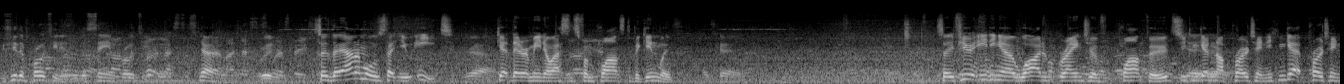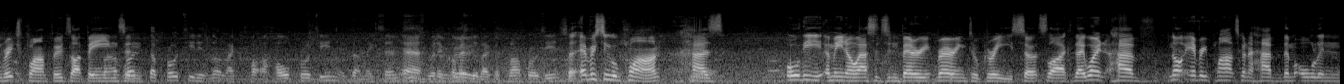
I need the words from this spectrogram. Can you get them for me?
you see the protein, is it the same protein? Yeah. Really? So the animals that you eat Yeah. get their amino acids from plants to begin with. Okay. So if you're eating a wide range of plant foods, you can get yeah, enough yeah. protein. You can get protein-rich plant foods like But, beans but and the protein is not like a whole protein, if that makes sense. Yeah. When it comes to like a plant protein. So every single plant has all the amino acids in very varying degrees. So it's like they won't have, not every plant's going to have them all in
